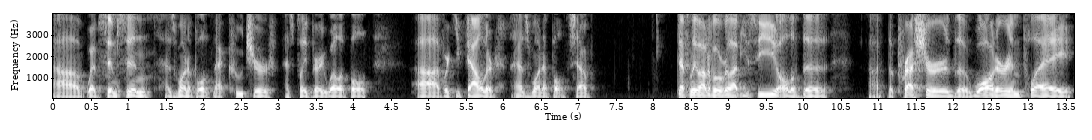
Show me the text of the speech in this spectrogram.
Uh, Webb Simpson has won at both. Matt Kuchar has played very well at both. Uh, Rickie Fowler has won at both. So definitely a lot of overlap. You see all of the uh, the pressure, the water in play,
